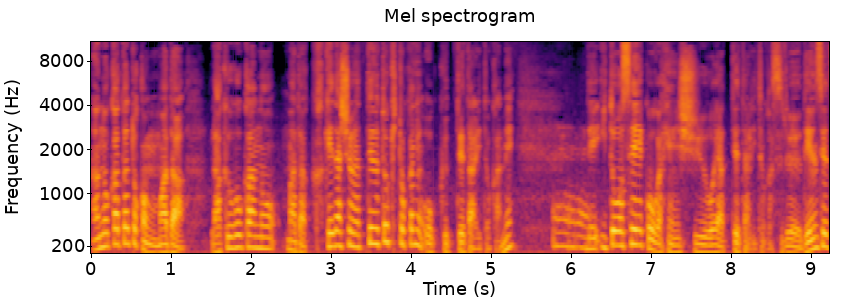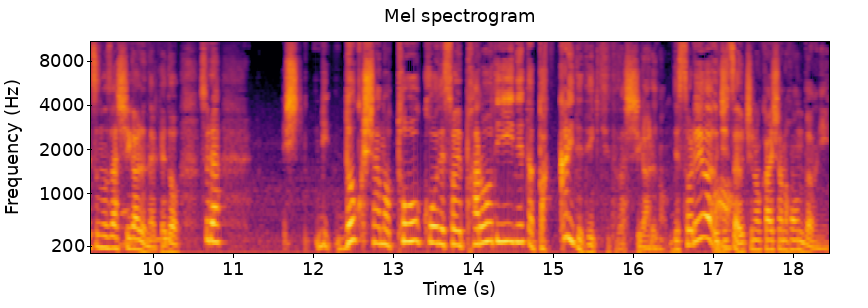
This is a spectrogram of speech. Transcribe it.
あの方とかもまだ落語家のまだ駆け出しをやってる時とかに送ってたりとかね。ええで、伊藤聖子が編集をやってたりとかする伝説の雑誌があるんだけど、それは、し読者の投稿でそういうパロディネタばっかりでできてた雑誌があるの。で、それは実はうちの会社の本棚に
